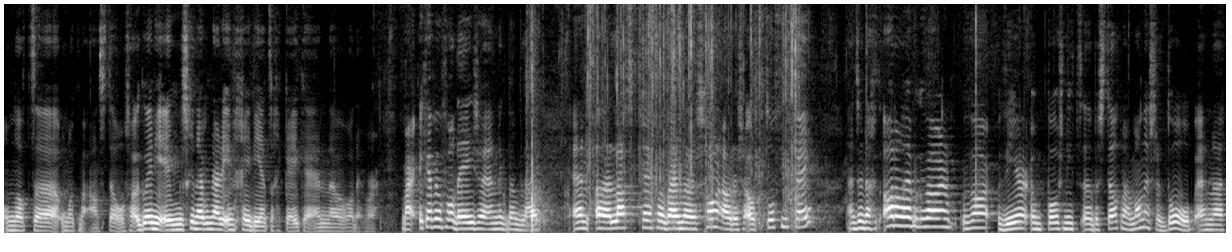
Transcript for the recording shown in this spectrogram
omdat, uh, omdat ik me aanstel of zo. Ik weet niet, misschien heb ik naar de ingrediënten gekeken en uh, whatever. Maar ik heb in ieder geval deze en ik ben blij. En laatst kregen we bij mijn schoonouders ook toffeevee. En toen dacht ik, oh, dan heb ik wel, wel weer een post niet besteld. Mijn man is er dol op. En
